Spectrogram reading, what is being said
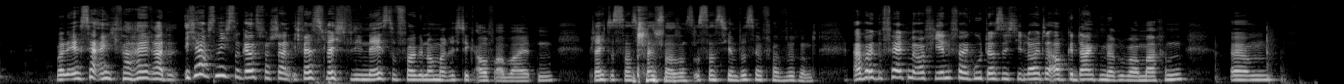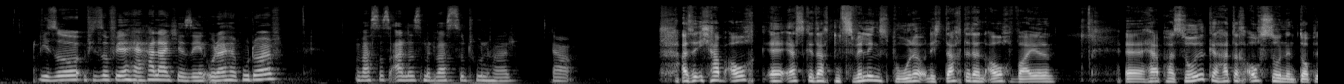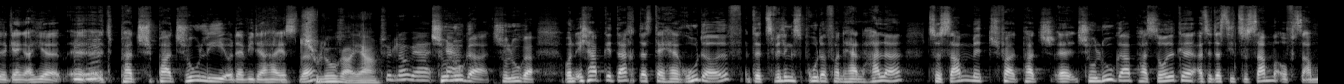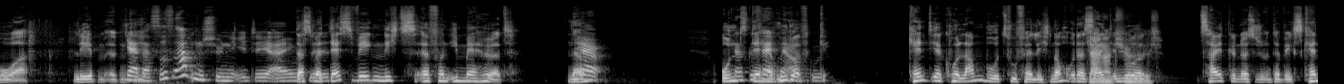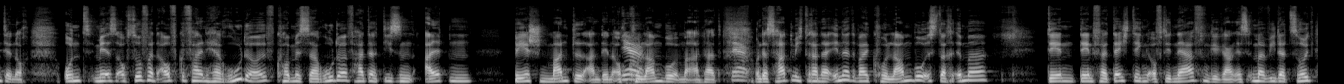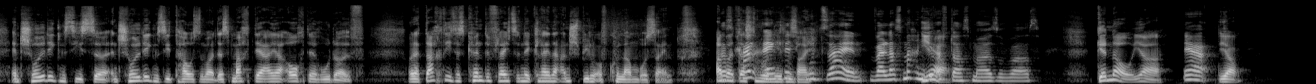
Weil er ist ja eigentlich verheiratet. Ich habe es nicht so ganz verstanden. Ich werde es vielleicht für die nächste Folge nochmal richtig aufarbeiten. Vielleicht ist das besser, sonst ist das hier ein bisschen verwirrend. Aber gefällt mir auf jeden Fall gut, dass sich die Leute auch Gedanken darüber machen, ähm, wieso, wieso wir Herr Haller hier sehen oder Herr Rudolf, was das alles mit was zu tun hat. Ja. Also ich habe auch äh, erst gedacht, ein Zwillingsbruder und ich dachte dann auch, weil äh, Herr Pasulke hat doch auch so einen Doppelgänger hier, äh, mhm. äh, Patchouli oder wie der heißt, ne? Chuluga, ja. Chuluga, Chuluga, ja. Chuluga. Und ich habe gedacht, dass der Herr Rudolf, der Zwillingsbruder von Herrn Haller, zusammen mit Pach, äh, Chuluga, Pasulke, also dass die zusammen auf Samoa leben irgendwie. Ja, das ist auch eine schöne Idee eigentlich. Dass man deswegen nichts äh, von ihm mehr hört. Ne? Ja. Und der Herr Rudolf, kennt ihr Columbo zufällig noch oder ja, seid natürlich. ihr nur zeitgenössisch unterwegs, kennt ihr noch. Und mir ist auch sofort aufgefallen, Herr Rudolf, Kommissar Rudolf, hat da diesen alten beigen Mantel an, den auch ja. Columbo immer anhat. Ja. Und das hat mich daran erinnert, weil Columbo ist doch immer den, den Verdächtigen auf die Nerven gegangen, ist immer wieder zurück. Entschuldigen Sie, Sir, entschuldigen Sie tausendmal. Das macht der ja auch, der Rudolf. Und da dachte ich, das könnte vielleicht so eine kleine Anspielung auf Columbo sein. Aber das, das kann nur eigentlich nebenbei. gut sein, weil das machen die ja. öfters mal sowas. Genau, ja. Ja. Ja.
